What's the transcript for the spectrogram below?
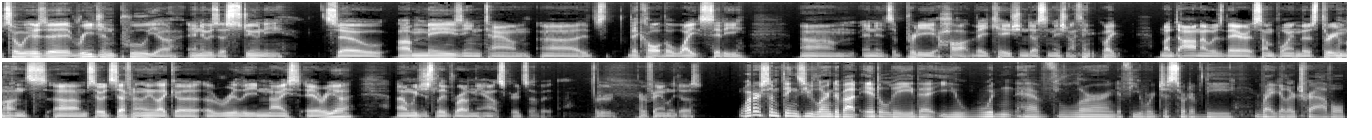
so it was a region Puglia, and it was Ostuni. So amazing town. Uh, it's they call it the White City, um, and it's a pretty hot vacation destination. I think like Madonna was there at some point in those three months. Um, so it's definitely like a, a really nice area. Um, we just live right on the outskirts of it. Her, her family does. What are some things you learned about Italy that you wouldn't have learned if you were just sort of the regular travel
